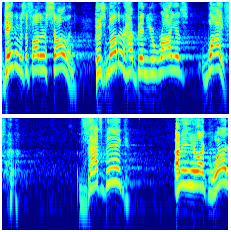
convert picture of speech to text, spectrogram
David was the father of Solomon, whose mother had been Uriah's wife. That's big. I mean, you're like, what?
